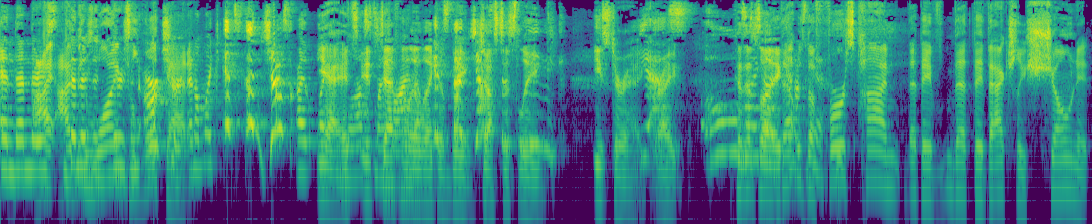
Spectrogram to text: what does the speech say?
and then there's I- then there's, a, there's to an look archer, and I'm like, it's the just. I like, yeah, it's it's definitely like It's a big Justice League. League. Easter egg, Yes. right? Oh Because my it's God. like That was the Yeah. first time that they've that they've actually shown it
